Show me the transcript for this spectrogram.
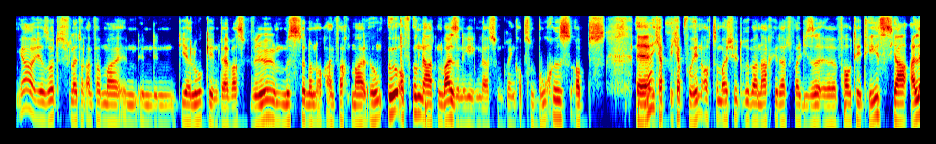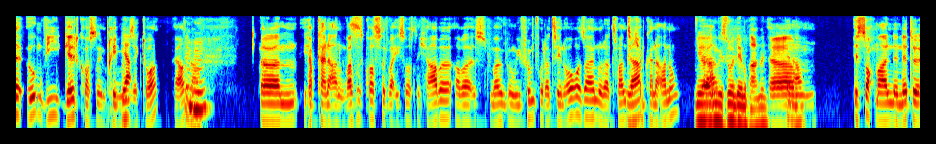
Ja, ihr solltet vielleicht auch einfach mal in, in den Dialog gehen. Wer was will, müsste dann auch einfach mal irg auf irgendeine Art und Weise eine Gegenleistung bringen. Ob es ein Buch ist, ob es. Äh, ja. Ich habe ich hab vorhin auch zum Beispiel drüber nachgedacht, weil diese äh, VTTs ja alle irgendwie Geld kosten im Premium-Sektor. Ja. ja. Mhm. Ähm, ich habe keine Ahnung, was es kostet, weil ich sowas nicht habe, aber es mag irgendwie 5 oder 10 Euro sein oder 20, ja. ich habe keine Ahnung. Ja, ja, irgendwie so in dem Rahmen. Ähm, genau. Ist doch mal eine nette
